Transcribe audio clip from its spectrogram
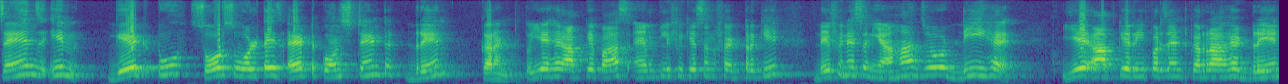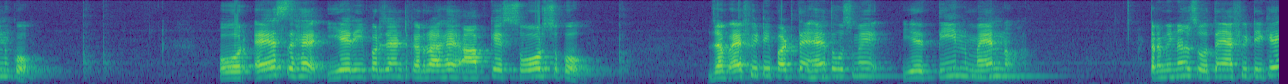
change in gate to source voltage at constant drain current तो ये है आपके पास एम्प्लीफिकेशन फैक्टर की डेफिनेशन यहाँ जो डी है ये आपके रिप्रेजेंट कर रहा है ड्रेन को। और एस है, ये रिप्रेजेंट कर रहा है आपके सोर्स को। जब एफ़ e पढ़ते हैं तो उसमें ये तीन मेन टर्मिनल्स होते हैं एफ़ e के।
